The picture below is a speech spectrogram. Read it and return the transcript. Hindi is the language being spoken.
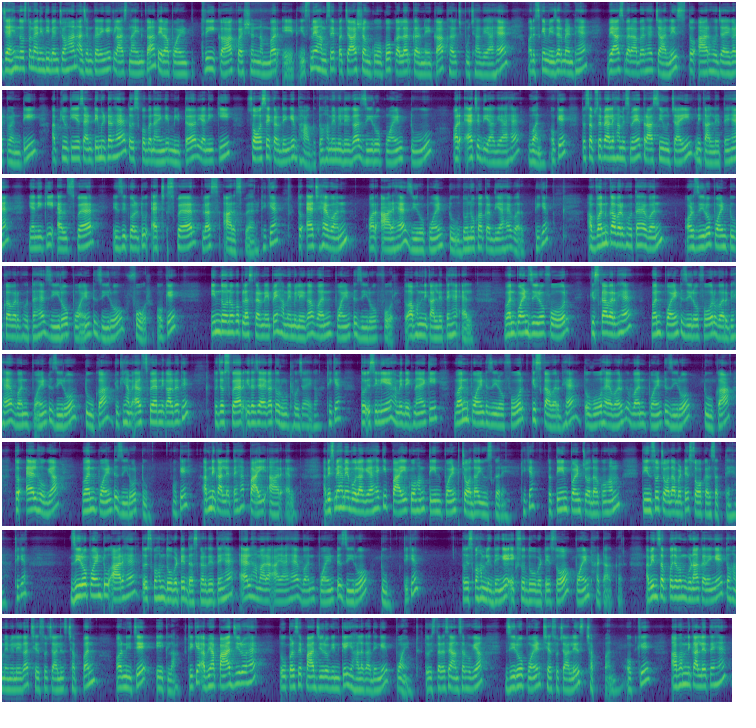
जय हिंद दोस्तों, मैं निधि बेन चौहान। आज हम करेंगे क्लास नाइन का, तेरह पॉइंट थ्री का क्वेश्चन नंबर एट। इसमें हमसे पचास शंकुओं को कलर करने का खर्च पूछा गया है और इसके मेज़रमेंट हैं। व्यास बराबर है चालीस तो आर हो जाएगा ट्वेंटी। अब क्योंकि ये सेंटीमीटर है तो इसको बनाएँगे मीटर, यानी कि सौ से कर देंगे भाग तो हमें मिलेगा ज़ीरो पॉइंट टू और एच दिया गया है वन ओके तो सबसे पहले हम इसमें त्रासी ऊंचाई निकाल लेते हैं, यानी कि L square is equal to H square plus R square ठीक है? तो एच है वन और आर है ज़ीरो पॉइंट टू दोनों का कर दिया है वर्ग, ठीक है? अब वन का वर्ग होता है वन और ज़ीरो पॉइंट टू का वर्ग होता है zero point zero four okay इन दोनों को प्लस करने पे हमें मिलेगा वन पॉइंट ज़ीरो फोर तो अब हम निकाल लेते हैं L one point zero four किसका वर्ग है? वन पॉइंट ज़ीरो फोर वर्ग है वन पॉइंट ज़ीरो टू का, क्योंकि हम एल स्क्वायर निकाल रहे थे तो जब स्क्वायर इधर जाएगा तो रूट हो जाएगा, ठीक है? तो इसीलिए हमें देखना है कि वन पॉइंट ज़ीरो फोर किसका वर्ग है? तो वो है वर्ग वन पॉइंट ज़ीरो टू का तो एल हो गया one point zero two, okay? अब निकाल लेते हैं पाई आर एल। अब इसमें हमें बोला गया है कि पाई को हम तीन पॉइंट चौदह यूज़ करें। ठीक है? तो तीन पॉइंट चौदह को हम तीन सौ चौदह बटे सौ कर सकते हैं, ठीक है? ज़ीरो पॉइंट टू आर है तो इसको हम दो बटे दस कर देते हैं। एल हमारा आया है वन पॉइंट ज़ीरो टू, ठीक है? तो इसको हम लिख देंगे एक सौ दो बटे सौ पॉइंट हटाकर। अब इन सबको जब हम गुणा करेंगे तो हमें मिलेगा छः सौ चालीस छप्पन और नीचे एक लाख, ठीक है? अब यहाँ पाँच ज़ीरो है तो ऊपर से पाँच ज़ीरो गिन के यहाँ लगा देंगे पॉइंट। तो इस तरह से आंसर हो गया। ज़ीरो पॉइंट छः सौ चालीस छप्पन। ओके? अब हम निकाल लेते हैं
